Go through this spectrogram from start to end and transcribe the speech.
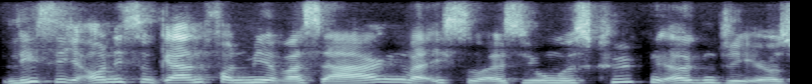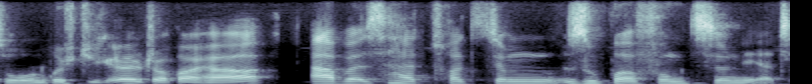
ließ sich auch nicht so gern von mir was sagen, weil ich so als junges Küken irgendwie eher so ein richtig älterer Herr. Aber es hat trotzdem super funktioniert.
